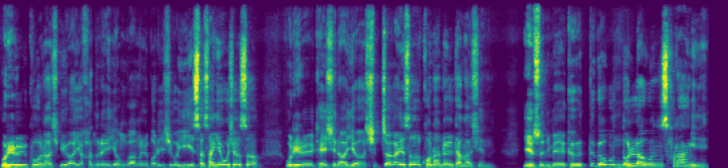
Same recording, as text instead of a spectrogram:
우리를 구원하시기 위하여 하늘의 영광을 버리시고 이 세상에 오셔서 우리를 대신하여 십자가에서 고난을 당하신 예수님의 그 뜨거운 놀라운 사랑이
